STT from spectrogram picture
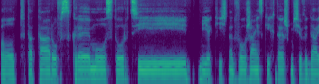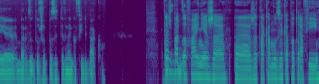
od Tatarów z Krymu, z Turcji, jakichś nadwołżańskich też mi się wydaje bardzo dużo pozytywnego feedbacku. Też bardzo fajnie, że, e, że taka muzyka potrafi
